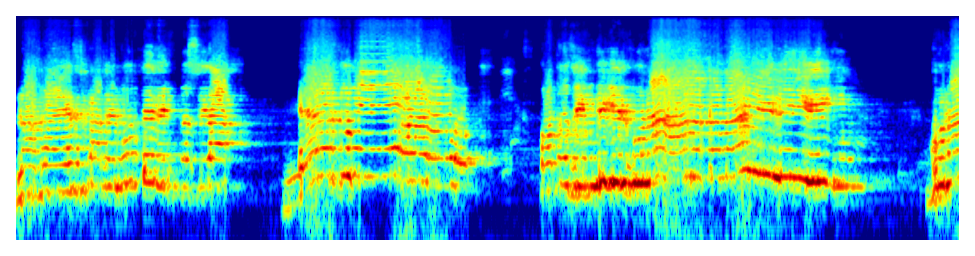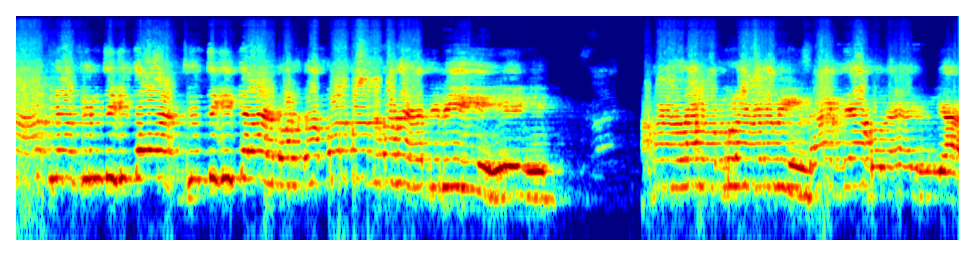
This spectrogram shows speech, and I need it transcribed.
না কাজের মধ্যে লিপ্ত ছিলাম। কত জিন্দিগির গুনাহ কামাইলি? গুনাহ দিয়া জিন্দিগিতে জিন্দিগিকে বরকা বরবাদ বানায় দিলি? আমার আল্লাহ রাব্বুল আলামিন ডাক দিয়া বলেন, ইয়া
